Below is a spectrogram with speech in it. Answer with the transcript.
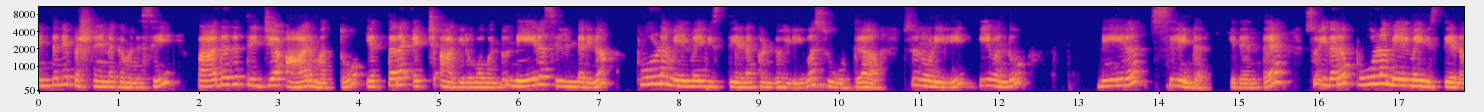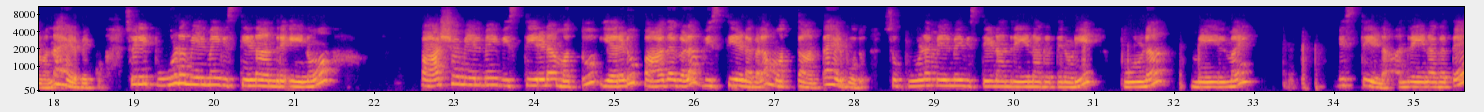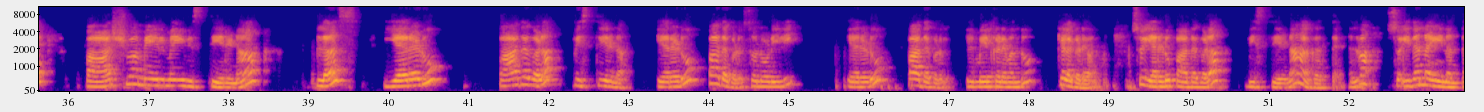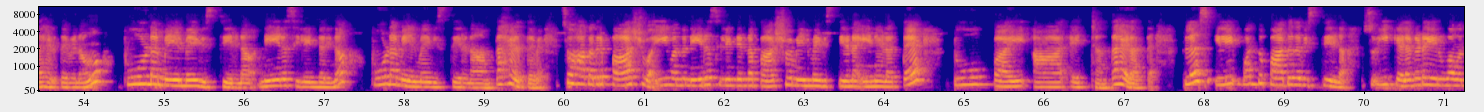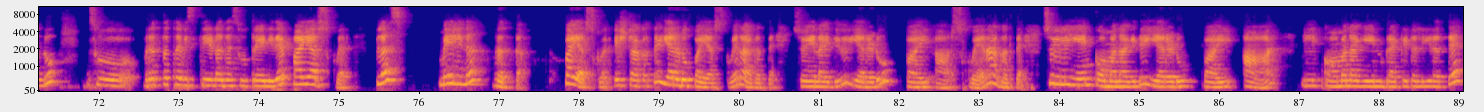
ಎಂಟನೇ ಪ್ರಶ್ನೆಯನ್ನ ಗಮನಿಸಿ. ಪಾದದ ತ್ರಿಜ್ಯ ಆರ್ ಮತ್ತು ಎತ್ತರ ಎಚ್ ಆಗಿರುವ ಒಂದು ನೇರ ಸಿಲಿಂಡರಿನ ಪೂರ್ಣ ಮೇಲ್ಮೈ ವಿಸ್ತೀರ್ಣ ಕಂಡುಹಿಡಿಯುವ ಸೂತ್ರ. ಸೊ ನೋಡಿ ಇಲ್ಲಿ ಈ ಒಂದು ನೇರ ಸಿಲಿಂಡರ್ ಇದೆ ಅಂತೆ ಸೊ ಇದರ ಪೂರ್ಣ ಮೇಲ್ಮೈ ವಿಸ್ತೀರ್ಣವನ್ನ ಹೇಳಬೇಕು. ಸೊ ಇಲ್ಲಿ ಪೂರ್ಣ ಮೇಲ್ಮೈ ವಿಸ್ತೀರ್ಣ ಅಂದ್ರೆ ಏನು? ಪಾರ್ಶ್ವ ಮೇಲ್ಮೈ ವಿಸ್ತೀರ್ಣ ಮತ್ತು ಎರಡು ಪಾದಗಳ ವಿಸ್ತೀರ್ಣಗಳ ಮೊತ್ತ ಅಂತ ಹೇಳ್ಬೋದು. ಸೊ ಪೂರ್ಣ ಮೇಲ್ಮೈ ವಿಸ್ತೀರ್ಣ ಅಂದ್ರೆ ಏನಾಗತ್ತೆ ನೋಡಿ? ಪೂರ್ಣ ಮೇಲ್ಮೈ ವಿಸ್ತೀರ್ಣ ಅಂದ್ರೆ ಏನಾಗತ್ತೆ? ಪಾರ್ಶ್ವ ಮೇಲ್ಮೈ ವಿಸ್ತೀರ್ಣ ಪ್ಲಸ್ ಎರಡು ಪಾದಗಳ ವಿಸ್ತೀರ್ಣ. ಎರಡು ಪಾದಗಳು. ಸೊ ನೋಡಿ ಇಲ್ಲಿ ಎರಡು ಪಾದಗಳು. ಇಲ್ಲಿ ಮೇಲ್ಗಡೆ ಒಂದು, ಕೆಳಗಡೆ ಒಂದು. ಸೊ ಎರಡು ಪಾದಗಳ ವಿಸ್ತೀರ್ಣ ಆಗತ್ತೆ, ಅಲ್ವಾ? ಸೊ ಇದನ್ನ ಏನಂತ ಹೇಳ್ತೇವೆ ನಾವು? ಪೂರ್ಣ ಮೇಲ್ಮೈ ವಿಸ್ತೀರ್ಣ, ನೇರ ಸಿಲಿಂಡರಿನ ಪೂರ್ಣ ಮೇಲ್ಮೈ ವಿಸ್ತೀರ್ಣ ಅಂತ ಹೇಳ್ತೇವೆ. ಸೊ ಹಾಗಾದ್ರೆ ಪಾರ್ಶ್ವ, ಈ ಒಂದು ನೇರ ಸಿಲಿಂಡರ್ನ ಪಾರ್ಶ್ವ ಮೇಲ್ಮೈ ವಿಸ್ತೀರ್ಣ ಏನ್ ಹೇಳತ್ತೆ? ಟೂ ಪೈ ಆರ್ ಎಚ್ ಅಂತ ಹೇಳತ್ತೆ. ಪ್ಲಸ್ ಇಲ್ಲಿ ಒಂದು ಪಾದದ ವಿಸ್ತೀರ್ಣ. ಸೊ ಈ ಕೆಳಗಡೆ ಇರುವ ಒಂದು ಸೊ, ವೃತ್ತದ ವಿಸ್ತೀರ್ಣದ ಸೂತ್ರ ಏನಿದೆ? Pi R square. ಪ್ಲಸ್ ಮೇಲಿನ ವೃತ್ತ. ಪೈ ಆರ್ ಸ್ಕ್ವೇರ್ ಎಷ್ಟಾಗತ್ತೆ? ಎರಡು ಪೈ ಆರ್ ಸ್ಕ್ವೇರ್ ಆಗತ್ತೆ. ಸೊ ಏನಾಯ್ತು ಇದು? ಎರಡು ಪೈ ಆರ್ ಸ್ಕ್ವೇರ್ ಆಗತ್ತೆ. ಸೊ ಇಲ್ಲಿ ಏನ್ ಕಾಮನ್ ಆಗಿದೆ? ಎರಡು ಪೈ ಆರ್ ಇಲ್ಲಿ ಕಾಮನ್ ಆಗಿ ಏನ್ ಬ್ರಾಕೆಟ್ ಅಲ್ಲಿ ಇರುತ್ತೆ?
